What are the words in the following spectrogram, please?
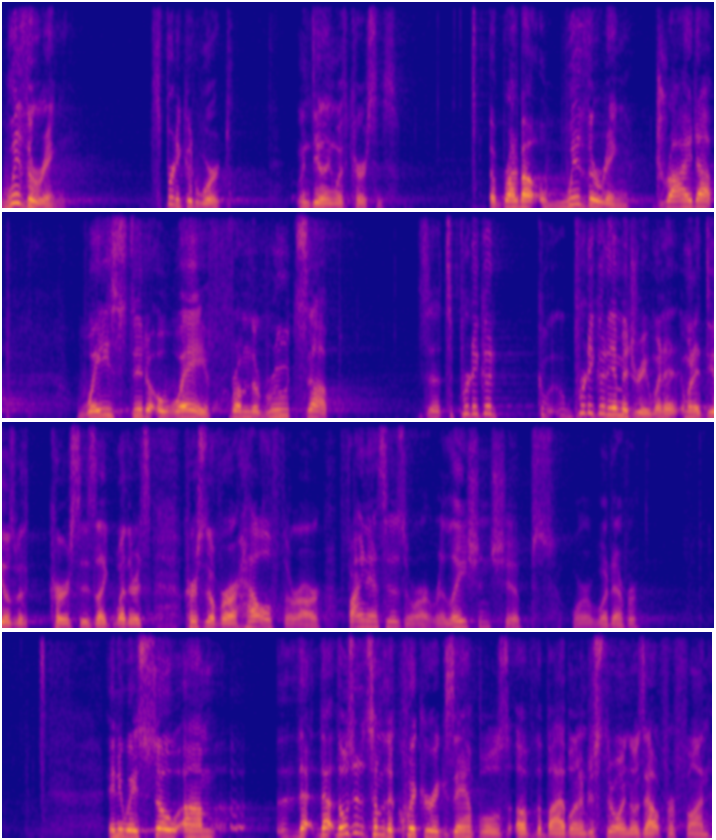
withering. It's a pretty good word when dealing with curses brought about withering, dried up, wasted away from the roots up. It's a, it's a pretty good pretty good imagery when it, when it deals with curses, like whether it's curses over our health or our finances or our relationships or whatever. Anyway, so um, that, that, those are some of the quicker examples of the Bible, and I'm just throwing those out for fun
